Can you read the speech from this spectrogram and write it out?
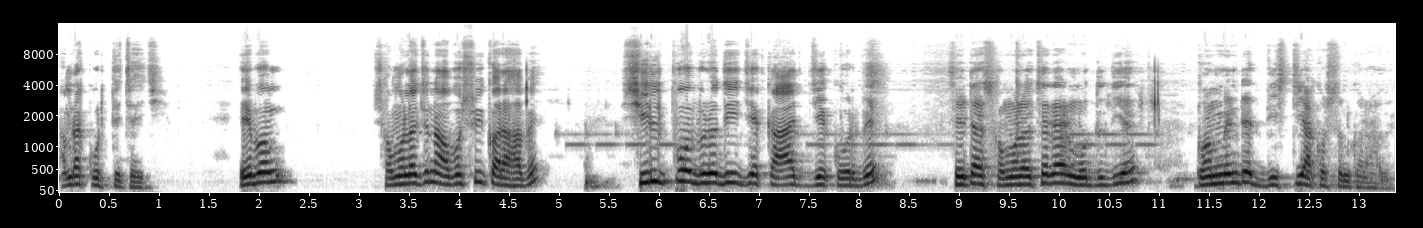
আমরা করতে চাইছি। এবং সমালোচনা অবশ্যই করা হবে। শিল্প বিরোধী যে কাজ যে করবে, সেটা সমালোচনার মধ্য দিয়ে গভর্নমেন্টের দৃষ্টি আকর্ষণ করা হবে।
